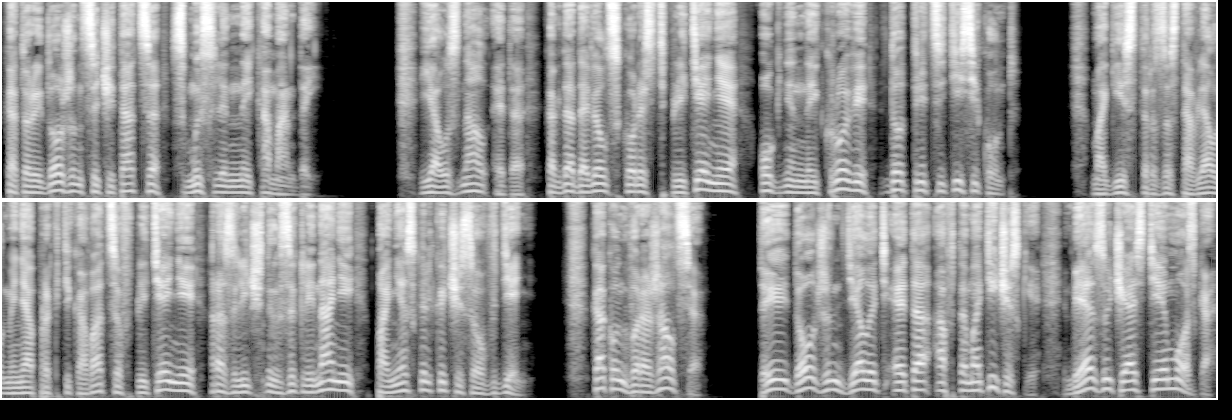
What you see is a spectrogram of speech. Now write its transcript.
который должен сочетаться с мысленной командой. Я узнал это, когда довел скорость плетения огненной крови до 30 секунд. Магистр заставлял меня практиковаться в плетении различных заклинаний по несколько часов в день. Как он выражался, «Ты должен делать это автоматически, без участия мозга,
